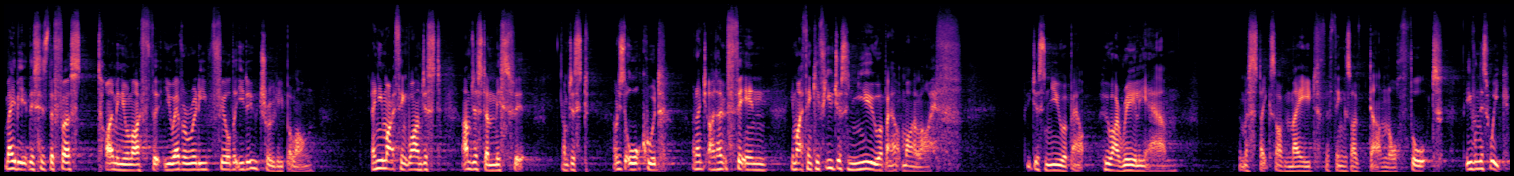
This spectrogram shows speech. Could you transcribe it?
maybe this is the first time in your life that you ever really feel that you do truly belong. And you might think, well, I'm just, I'm just a misfit. I'm just, I'm just awkward. I don't, I don't fit in. You might think, if you just knew about my life, if you just knew about who I really am, the mistakes I've made, the things I've done or thought, even this week,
